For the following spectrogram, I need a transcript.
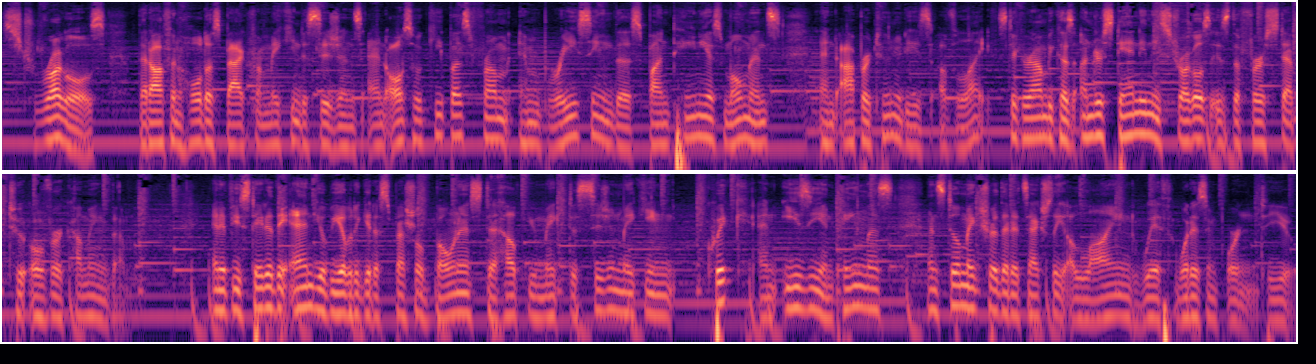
struggles that often hold us back from making decisions and also keep us from embracing the spontaneous moments and opportunities of life. Stick around because understanding these struggles is the first step to overcoming them. And if you stay to the end, you'll be able to get a special bonus to help you make decision making quick and easy and painless, and still make sure that it's actually aligned with what is important to you.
